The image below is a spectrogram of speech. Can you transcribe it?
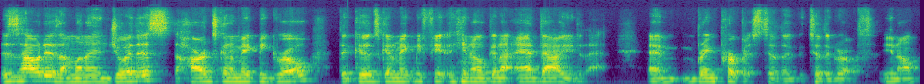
This is how it is. I'm going to enjoy this. The hard's going to make me grow. The good's going to make me feel, you know, going to add value to that and bring purpose to the to the growth, you know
